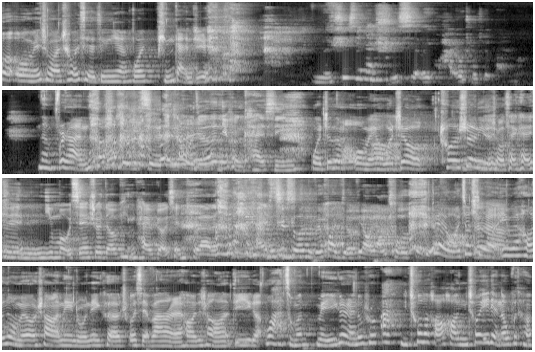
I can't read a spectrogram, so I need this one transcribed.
我我没什么抽血经验，我凭感觉。你们是现在实习了以后还有抽血班？那不然呢？但是我觉得你很开心。我真的吗？我没有，我只有抽的顺利的时候才开心。你某些社交平台表现出来的开心。不是说你被患者表扬抽的特别对，我就是因为好久没有上那种内科抽血班了，然后就上了第一个。哇，怎么每一个人都说啊，你抽的好好，你抽一点都不疼。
